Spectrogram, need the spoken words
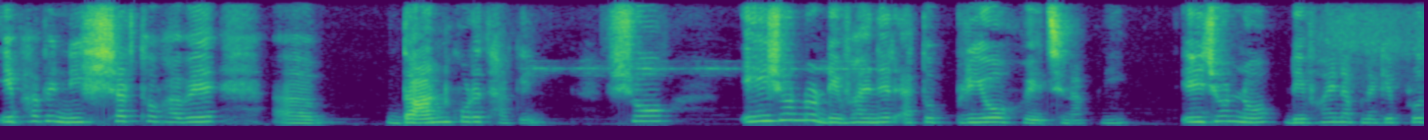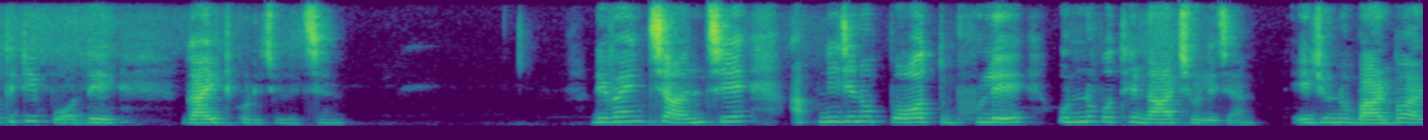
এভাবে নিঃস্বার্থভাবে দান করে থাকেন। সো এই জন্য ডিভাইনের এত প্রিয় হয়েছেন আপনি। এই জন্য ডিভাইন আপনাকে প্রতিটি পদে গাইড করে চলেছেন। ডিভাইন চান যে আপনি যেন পথ ভুলে অন্য পথে না চলে যান। এই জন্য বারবার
